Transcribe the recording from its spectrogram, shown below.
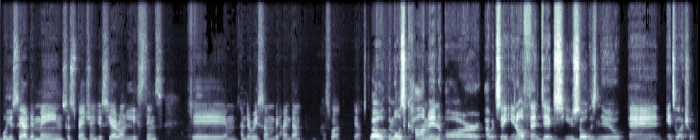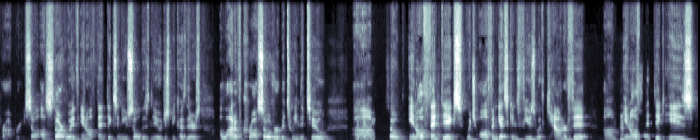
would you say are the main suspensions you see around listings, um, and the reason behind them as well? Yeah. So the most common are, I would say, inauthentics, used sold as new, and intellectual property. So I'll start with inauthentics and used sold as new, just because there's a lot of crossover between the two. Okay. Um, so inauthentics, which often gets confused with counterfeit, um, mm-hmm. inauthentic is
